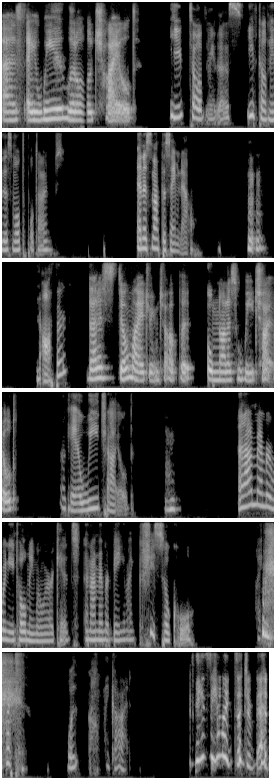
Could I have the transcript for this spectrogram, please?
as a wee little child? You've told me this. You've told me this multiple times. And it's not the same now. Mm-mm. An author? That is still my dream job, but Oh. not as a wee child. Okay, a wee child. Mhm. And I remember when you told me when we were kids, and I remember being like, she's so cool. Like, what? what? Oh my God. You seem like such a bad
